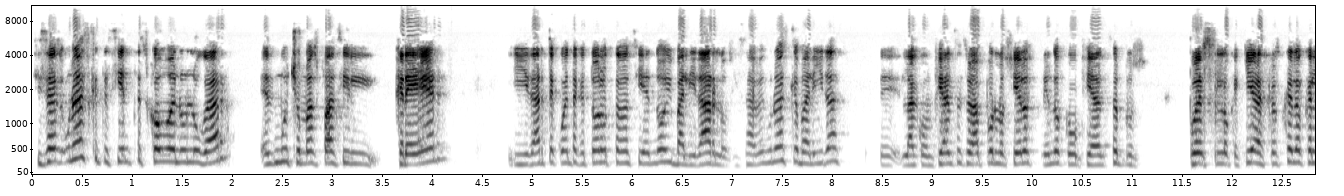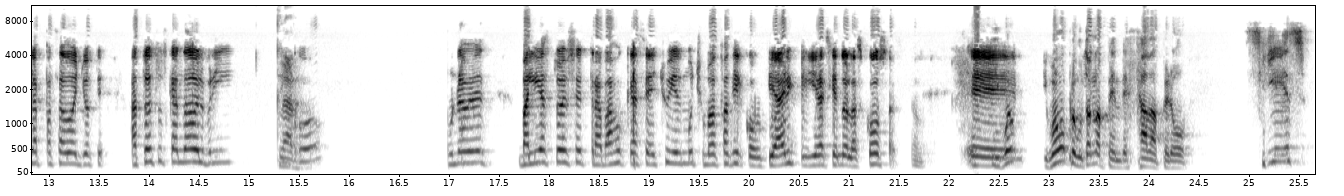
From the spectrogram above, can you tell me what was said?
si sabes, una vez que te sientes cómodo en un lugar, es mucho más fácil creer y darte cuenta que todo lo que estás haciendo y validarlo, si sabes, una vez que validas, eh, la confianza se va por los cielos, teniendo confianza, pues puedes hacer lo que quieras, creo que es lo que le ha pasado a Justin, a todos estos que han dado el brinco, Claro. una vez valías todo ese trabajo que has hecho y es mucho más fácil confiar y seguir haciendo las cosas. Eh, Igual, igual voy a preguntar una pendejada, pero si es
